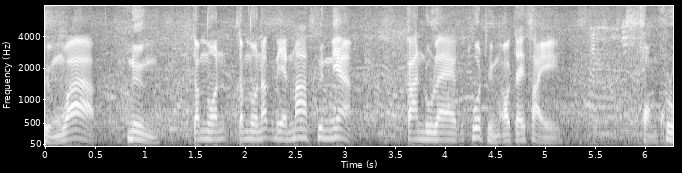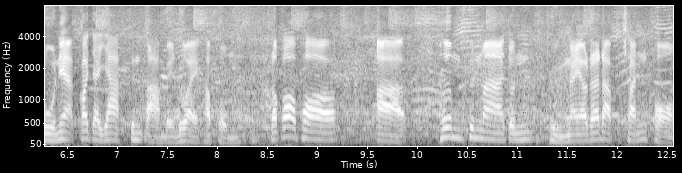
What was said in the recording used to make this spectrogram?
ถึงว่า 1จำนวนจำนวนนักเรียนมากขึ้นเนี่ยการดูแลทั่วถึงเอาใจใส่ของครูเนี่ยก็จะยากขึ้นตามไปด้วยครับผม แล้วก็พออ เพิ่มขึ้นมาจนถึงในระดับชั้นของ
